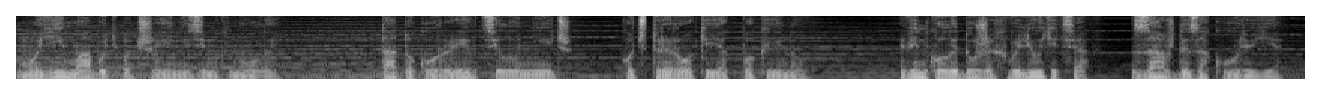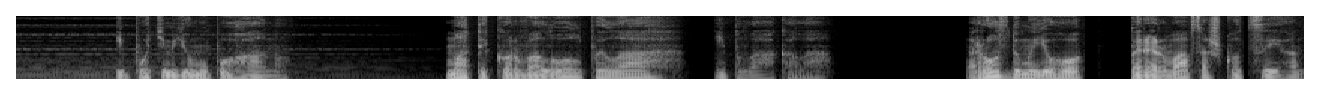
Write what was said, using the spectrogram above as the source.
мої, мабуть, очей не зімкнули. Тато курив цілу ніч, хоч три роки як покинув. Він, коли дуже хвилюється, завжди закурює. І потім йому погано. Мати корвалол пила і плакала. Роздуми його перервав Сашко циган.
